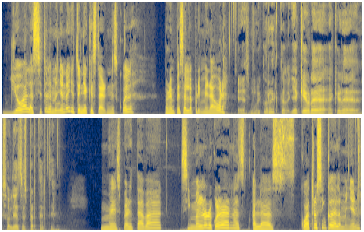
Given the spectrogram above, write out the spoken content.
yo a las 7 de la mañana yo tenía que estar en la escuela para empezar la primera hora. Es muy correcto. ¿Y a qué hora, a qué hora solías despertarte? Me despertaba, si mal no recuerdo, eran las- a las 4 o 5 de la mañana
